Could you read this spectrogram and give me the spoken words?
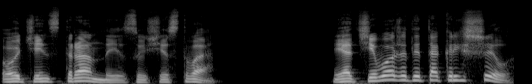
очень странные существа». «И от чего же ты так решил?»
